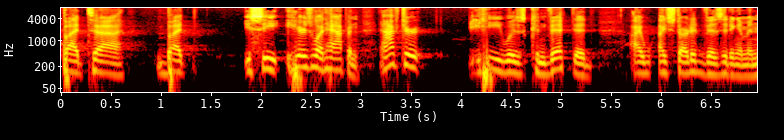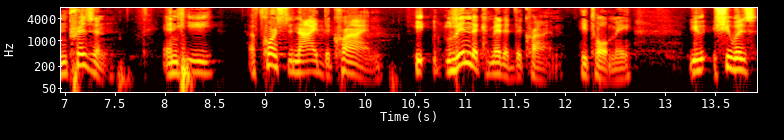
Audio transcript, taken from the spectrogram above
but, uh, but you see, here's what happened. After he was convicted, I, I, started visiting him in prison. And he, of course, denied the crime. He, Linda committed the crime, he told me. You, she was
